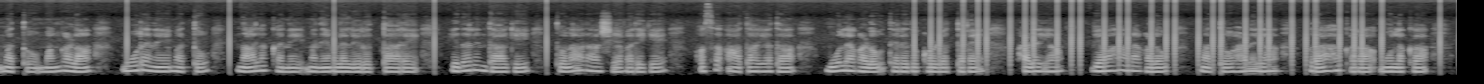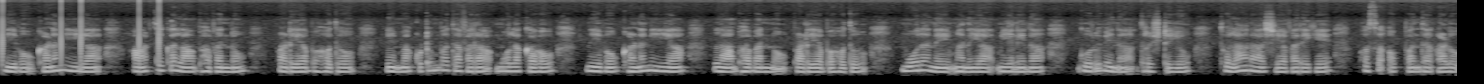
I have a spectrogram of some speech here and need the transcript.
ಮತ್ತು ಮಂಗಳ ಮೂರನೇ ಮತ್ತು ನಾಲ್ಕನೇ ಮನೆಗಳಲ್ಲಿರುತ್ತಾರೆ. ಇದರಿಂದಾಗಿ ತುಲಾ ರಾಶಿಯವರಿಗೆ ಹೊಸ ಆದಾಯದ ಮೂಲಗಳು ತೆರೆದುಕೊಳ್ಳುತ್ತವೆ. ಹಳೆಯ ವ್ಯವಹಾರಗಳು ಮತ್ತು ಹಳೆಯ ಗ್ರಾಹಕರ ಮೂಲಕ ನೀವು ಗಣನೀಯ ಆರ್ಥಿಕ ಲಾಭವನ್ನು ಪಡೆಯಬಹುದು. ನಿಮ್ಮ ಕುಟುಂಬದವರ ಮೂಲಕವೂ ನೀವು ಗಣನೀಯ ಲಾಭವನ್ನು ಪಡೆಯಬಹುದು. ಮೂರನೇ ಮನೆಯ ಮೇಲಿನ ಗುರುವಿನ ದೃಷ್ಟಿಯು ತುಲಾ ರಾಶಿಯವರಿಗೆ ಹೊಸ ಒಪ್ಪಂದಗಳು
